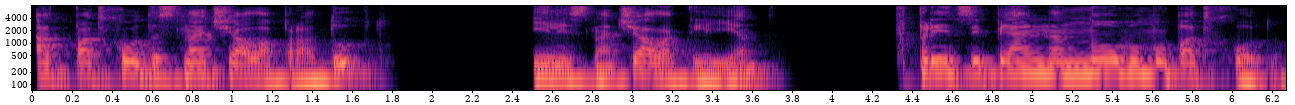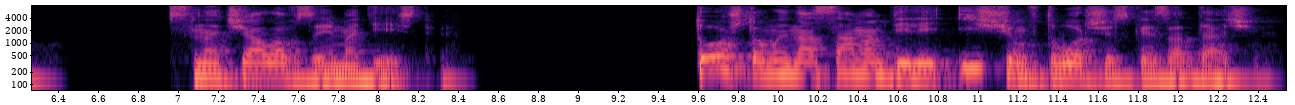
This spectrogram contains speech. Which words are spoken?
от подхода сначала продукт или сначала клиент к принципиально новому подходу – сначала взаимодействие. То, что мы на самом деле ищем в творческой задаче,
